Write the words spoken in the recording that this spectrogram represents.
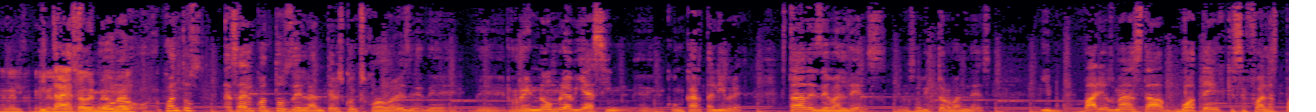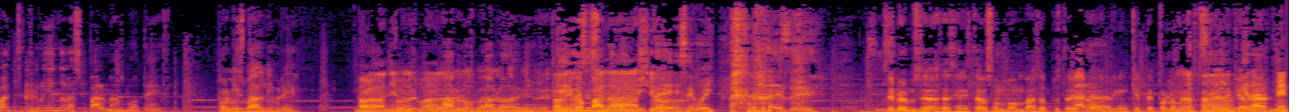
en el, en y el mercado invernal. uno, ¿cuántos, ¿saben cuántos delanteros, cuántos jugadores de, de- de renombre había sin, eh, con carta libre? Estaba desde Valdés, o sea, Víctor Valdés, y varios más. Estaba Boateng, que se fue a las palmas. Se terminó yendo a las palmas, Boateng. Porque Pablo estaba Osvaldo. libre. Pablo Daniel Pablo-. Pablo, Pablo Daniel. Palacio. eh, ese güey. ese, Sí, pero pues, o sea, si necesitabas un bombazo, pues traes Claro. a alguien que te por lo menos Ajá. tenía de qué hablar. De o sea,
